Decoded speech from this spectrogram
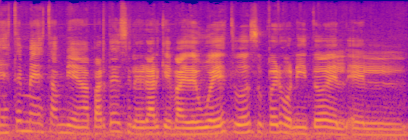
este mes también, aparte de celebrar, que by the way estuvo súper bonito el, el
